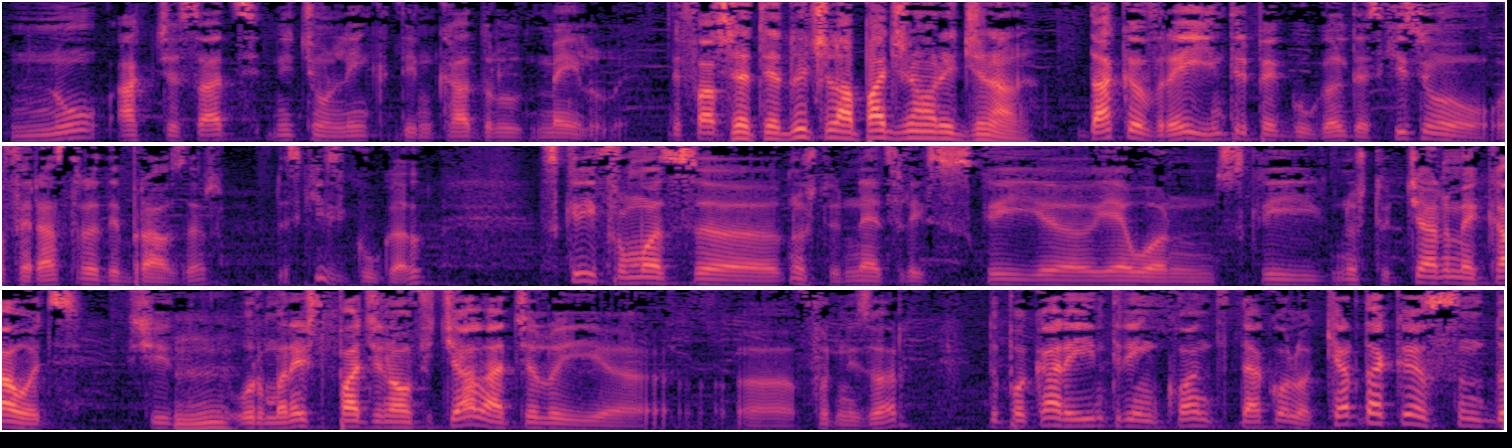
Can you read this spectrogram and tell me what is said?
nu accesați niciun link din cadrul mailului. De fapt, Să te duci la pagina originală. dacă vrei, intri pe Google, deschizi o, o fereastră de browser, deschizi Google, scrii frumos, uh, nu știu, Netflix, scrii uh, Eon, scrii, nu știu, ce anume cauți și mm. urmărești pagina oficială a acelui uh, uh, furnizor, după care intri în cont de acolo. Chiar dacă sunt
